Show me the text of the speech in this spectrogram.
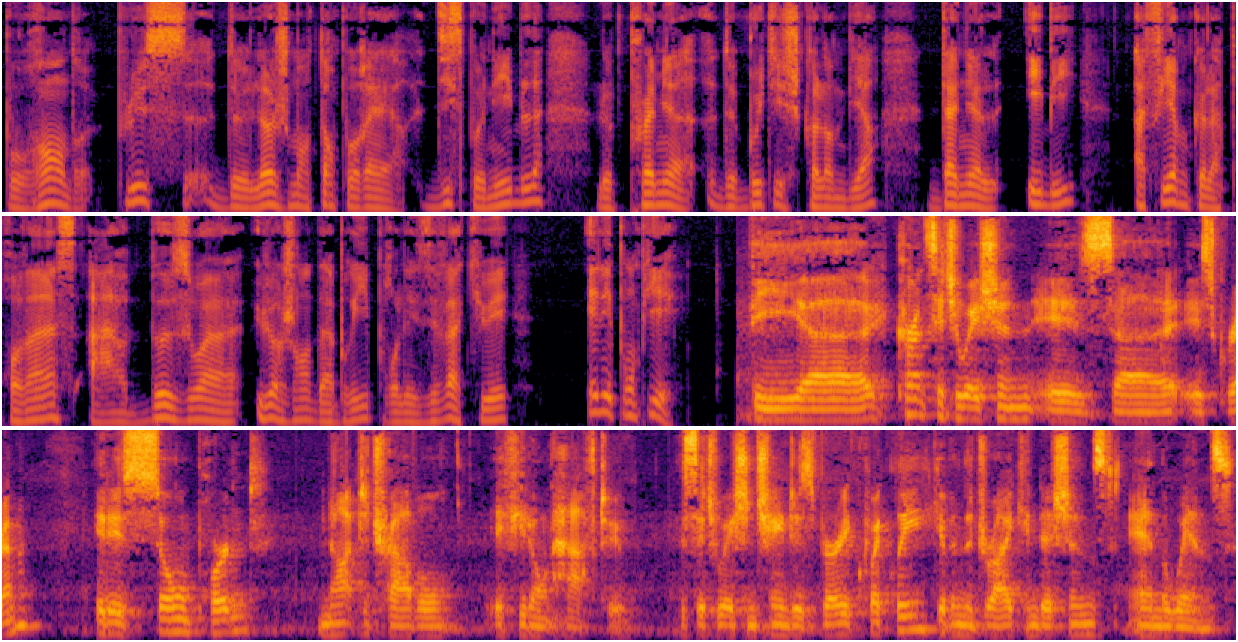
pour rendre plus de logements temporaires disponibles. Le premier de British Columbia, Daniel Eby, affirme que la province a un besoin urgent d'abri pour les évacuer et les pompiers. The uh, current situation is uh, is grim. It is so important not to travel if you don't have to. The situation changes very quickly given the dry conditions and the winds.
